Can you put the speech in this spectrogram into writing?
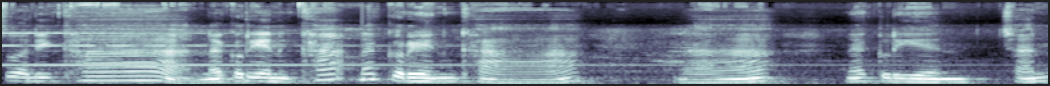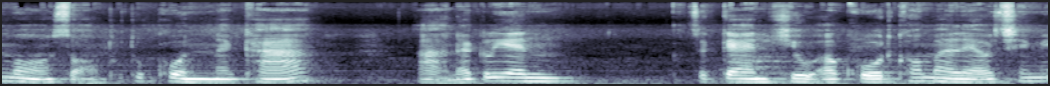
สวัสดีค่ะ นักเรียนคะนักเรียนขานะนักเรียนชั้นม .2 ทุกๆ คนนะคะอ่านักเรียนสแกน QR code เข้ามาแล้วใช่ไหม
